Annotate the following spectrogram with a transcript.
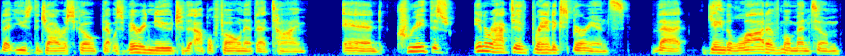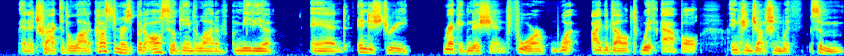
that used the gyroscope that was very new to the Apple phone at that time and create this interactive brand experience that gained a lot of momentum and attracted a lot of customers, but also gained a lot of media and industry recognition for what I developed with Apple in conjunction with some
